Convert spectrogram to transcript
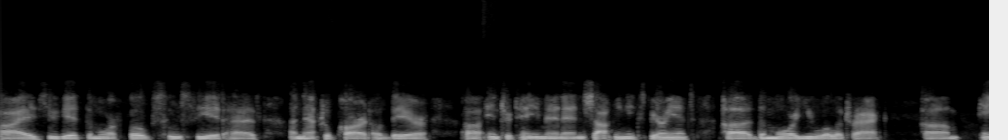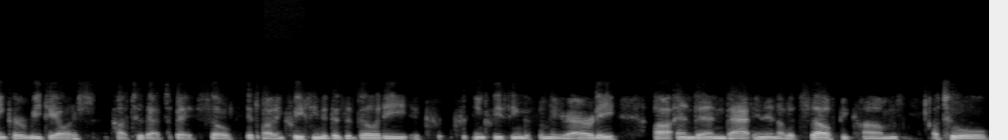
eyes you get, the more folks who see it as a natural part of their uh, entertainment and shopping experience, uh, the more you will attract um, anchor retailers uh, to that space. So it's about increasing the visibility, increasing the familiarity, uh, and then that in and of itself becomes a tool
